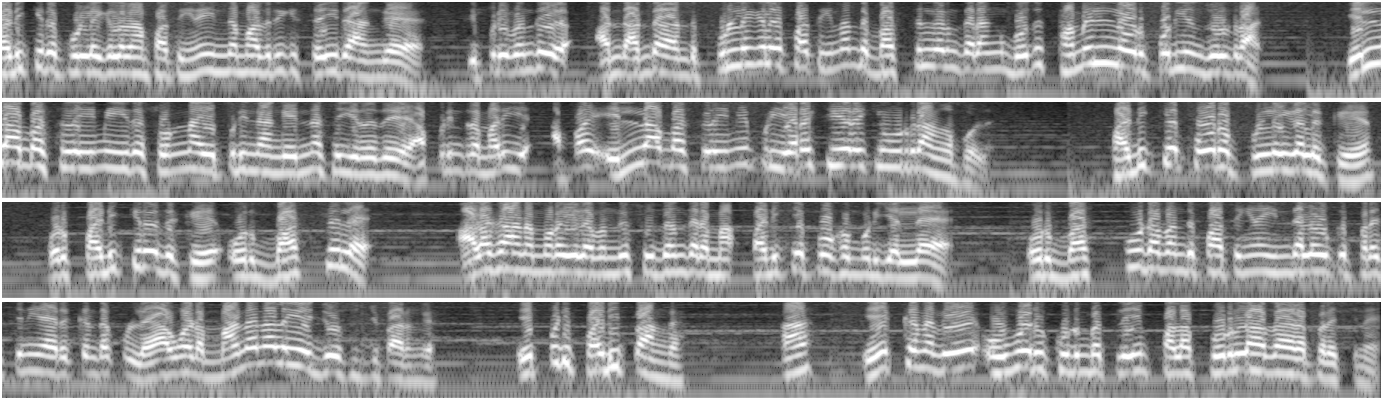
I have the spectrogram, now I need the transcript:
படிக்கிற பிள்ளைகளை தான் பாத்தீங்கன்னா இந்த மாதிரி செய்யறாங்க இப்படி வந்து அந்த அந்த அந்த பிள்ளைகளை பாத்தீங்கன்னா அந்த பஸ்ல இருந்து இறங்கும் போது தமிழ்ல ஒரு பொடியும் சொல்றான் எல்லா பஸ்லயுமே இதை சொன்னா எப்படி நாங்க என்ன செய்யறது அப்படின்ற மாதிரி அப்ப எல்லா பஸ்லயுமே இப்படி இறக்கி இறக்கி விடுறாங்க போல. படிக்க போற பிள்ளைகளுக்கு ஒரு படிக்கிறதுக்கு ஒரு பஸ்ல அழகான முறையில வந்து சுதந்திரமா படிக்க போக முடியல. ஒரு பஸ் கூட வந்து பாத்தீங்கன்னா இந்த அளவுக்கு பிரச்சனையா இருக்குன்றக்குள்ள அவங்களோட மனநிலையை யோசிச்சு பாருங்க. எப்படி படிப்பாங்க? ஏற்கனவே ஒவ்வொரு குடும்பத்திலையும் பல பொருளாதார பிரச்சனை.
